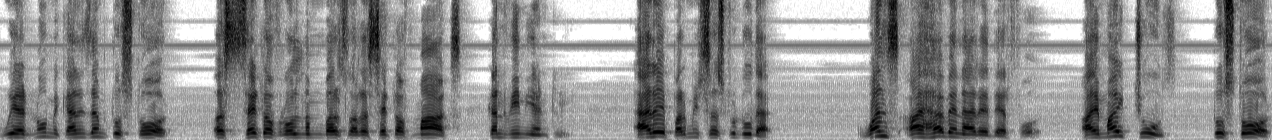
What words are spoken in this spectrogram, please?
we had no mechanism to store a set of roll numbers or a set of marks conveniently. Array permits us to do that. Once I have an array therefore, I might choose to store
